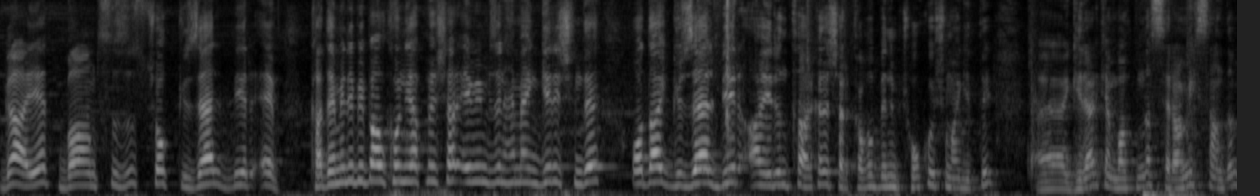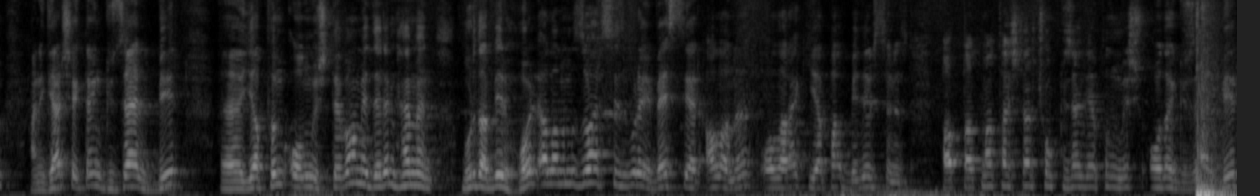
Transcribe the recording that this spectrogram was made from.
gayet bağımsızız. Çok güzel bir ev. Kademeli bir balkon yapmışlar evimizin hemen girişinde. O da güzel bir ayrıntı arkadaşlar. Kapı benim çok hoşuma gitti. Ee, girerken baktığımda seramik sandım. Hani gerçekten güzel bir e, yapım olmuş. Devam edelim. Hemen burada bir hol alanımız var. Siz burayı vestiyer alanı olarak yapabilirsiniz. Patlatma taşlar çok güzel yapılmış. O da güzel bir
